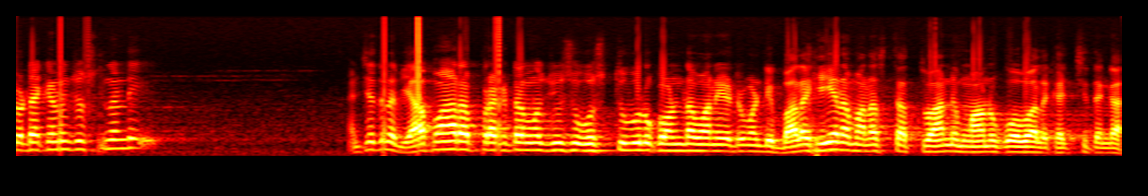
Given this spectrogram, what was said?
చోట ఎక్కడి నుంచి వస్తుందండి? అంచేతన వ్యాపార ప్రకటనలు చూసి వస్తువులు కొనడం అనేటువంటి బలహీన మనస్తత్వాన్ని మానుకోవాలి ఖచ్చితంగా.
